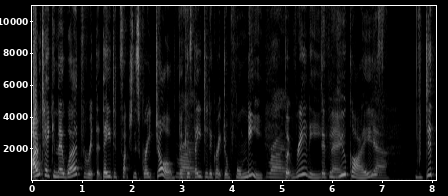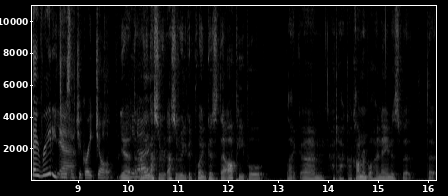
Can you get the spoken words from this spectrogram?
I'm taking their word for it that they did such this great job because they did a great job for me. Right. But really, Did for they? you guys, yeah. Did they really do such a great job? Yeah, you th- know? I think that's a that's a really good point because there are people like um I, d- I can't remember what her name is, but the,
